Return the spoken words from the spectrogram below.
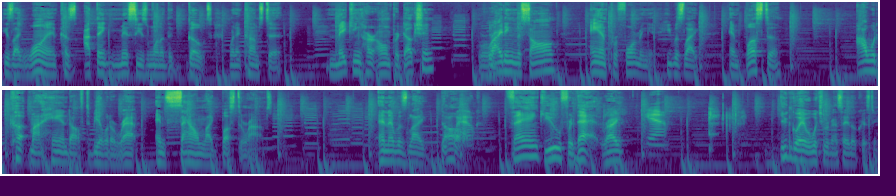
He's like, one, because I think Missy's one of the goats when it comes to making her own production, writing the song, and performing it. He was like, and Busta, I would cut my hand off to be able to rap and sound like Busta Rhymes. And it was like, dog, Wow. thank you for that, right? Yeah. You can go ahead with what you were gonna say though, Christy.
